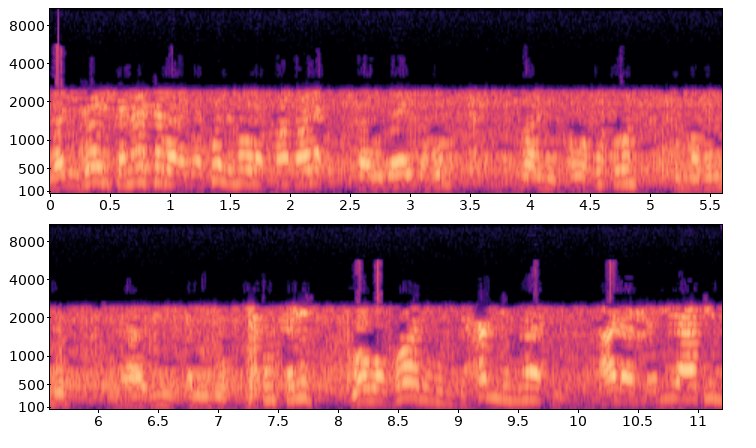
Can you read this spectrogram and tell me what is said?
ولذلك ناسب أن يقول المولى سبحانه وتعالى فأولئك هم الظالمون. هو كفر ثم ظلم من هذه الوجوه. يقول سيد وهو ظالم بحمل الناس على شريعة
